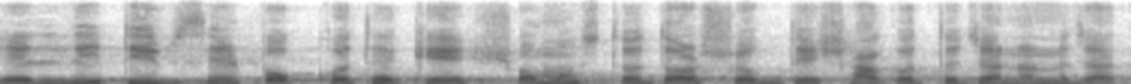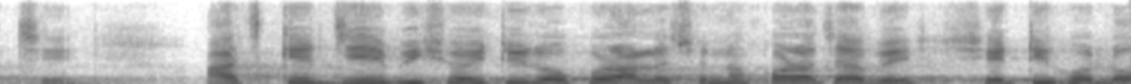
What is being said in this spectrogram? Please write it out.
হেলদি টিপসের পক্ষ থেকে সমস্ত দর্শকদের স্বাগত জানানো যাচ্ছে। আজকের যে বিষয়টির ওপর আলোচনা করা যাবে, সেটি হলো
